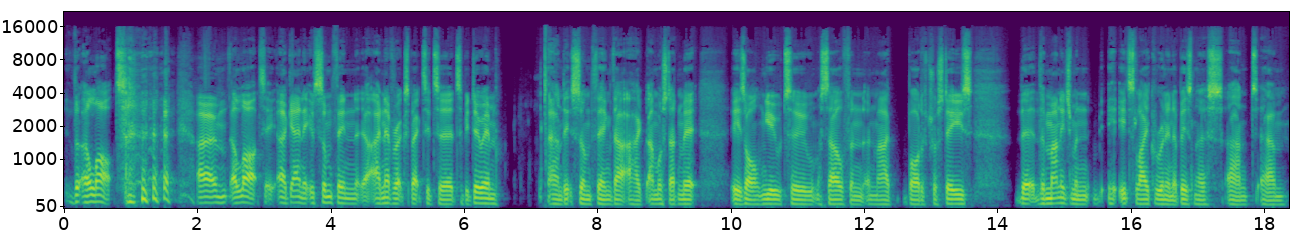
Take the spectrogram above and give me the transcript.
The, a lot, um, a lot. Again, it was something I never expected to to be doing, and it's something that I, I must admit is all new to myself and, and my board of trustees the the management it's like running a business and um,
